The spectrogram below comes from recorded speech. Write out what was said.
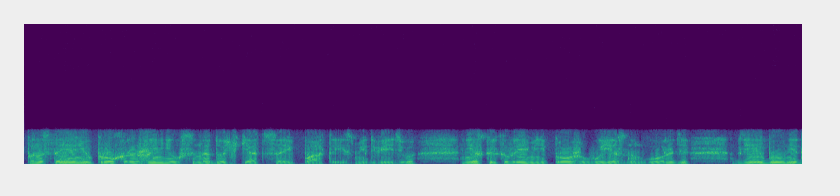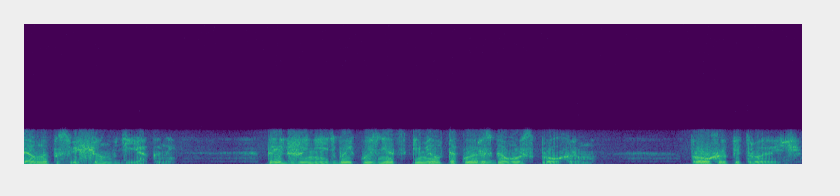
По настоянию Прохора женился на дочке отца Ипата из Медведева, несколько времени прожил в уездном городе, где и был недавно посвящен в диаконы. Пред женитьбой кузнец имел такой разговор с Прохором. «Прохор Петрович,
